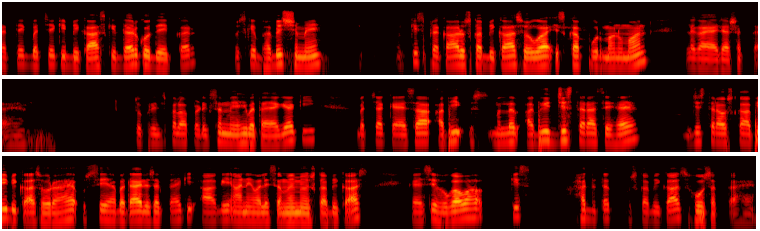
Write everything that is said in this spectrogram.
प्रत्येक बच्चे की विकास की दर को देखकर उसके भविष्य में किस प्रकार उसका विकास होगा, इसका पूर्वानुमान लगाया जा सकता है। तो प्रिंसिपल ऑफ़ प्रडिक्शन में यही बताया गया कि बच्चा कैसा अभी मतलब अभी जिस तरह से है, जिस तरह उसका अभी विकास हो रहा है, उससे यह बताया जा सकता है कि आगे आने वाले समय में उसका विकास कैसे होगा, वह किस हद तक उसका विकास हो सकता है।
